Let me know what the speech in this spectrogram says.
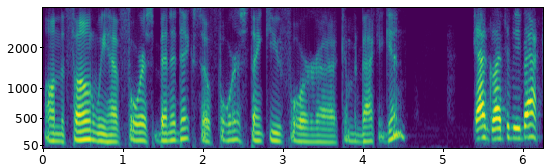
on the phone. We have Forrest Benedict. So, Forrest, thank you for uh, coming back again. Yeah, glad to be back.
